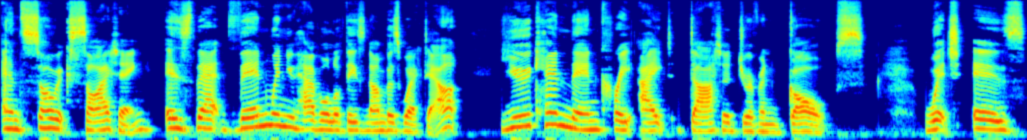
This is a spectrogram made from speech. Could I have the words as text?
and so exciting is that then when you have all of these numbers worked out, you can then create data driven goals, which is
